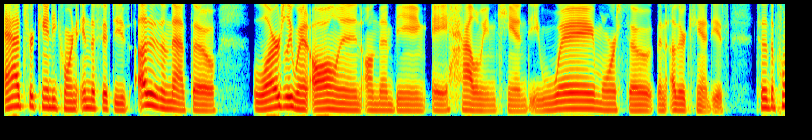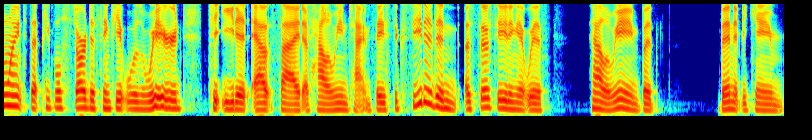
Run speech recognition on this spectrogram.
Ads for candy corn in the 50s, other than that, though, largely went all in on them being a Halloween candy, way more so than other candies, to the point that people started to think it was weird to eat it outside of Halloween times. They succeeded in associating it with Halloween, but then it became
